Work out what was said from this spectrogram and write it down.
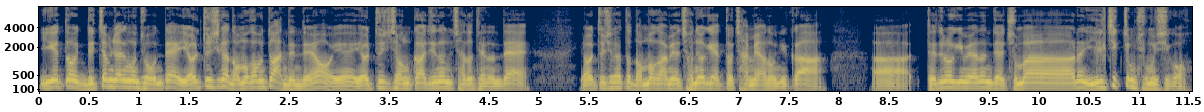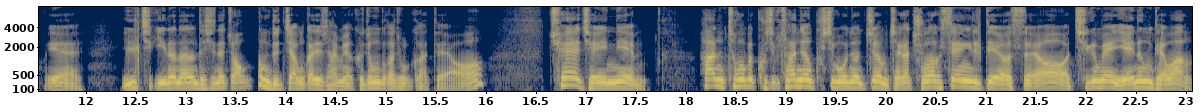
이게 또 늦잠 자는 건 좋은데 12시가 넘어가면 또 안 된대요. 예. 12시 전까지는 자도 되는데 12시가 또 넘어가면 저녁에 또 잠이 안 오니까 아, 되도록이면은 이제 주말은 일찍 좀 주무시고 예. 일찍 일어나는 대신에 조금 늦잠까지 자면 그 정도가 좋을 것 같아요. 최재인 님, 한 1994년, 95년쯤 제가 중학생일 때였어요. 지금의 예능 대왕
